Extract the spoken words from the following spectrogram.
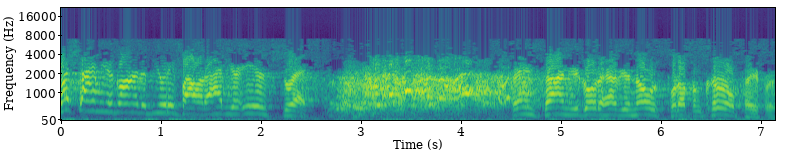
what time are you going to the beauty parlor to have your ears stretched? Same time you go to have your nose put up in curl papers.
